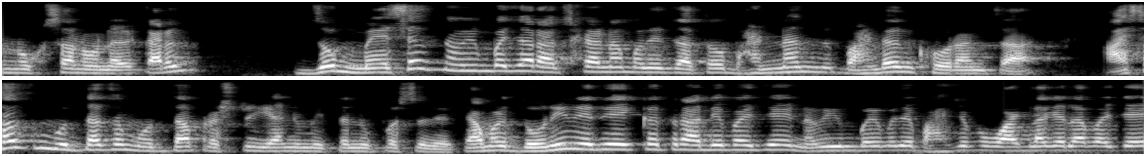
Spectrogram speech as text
नुकसान होणार कारण जो मेसेज नोव्हेंबरच्या राजकारणामध्ये जातो भांडण भांडणखोरांचा असाच मुद्दाचा मुद्दा प्रश्न या निमित्ताने उपस्थित आहे. त्यामुळे दोन्ही नेते एकत्र आले पाहिजे. नवी मुंबईमध्ये भाजप वाढला गेला पाहिजे.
